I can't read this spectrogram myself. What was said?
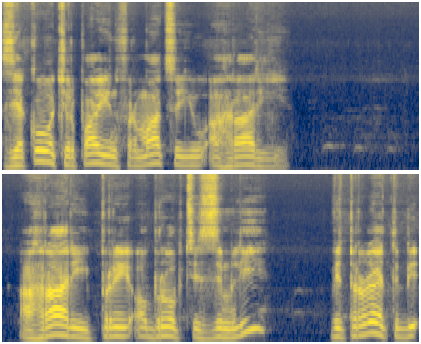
з якого черпає інформацію аграрії. Аграрій при обробці землі відправляє тобі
